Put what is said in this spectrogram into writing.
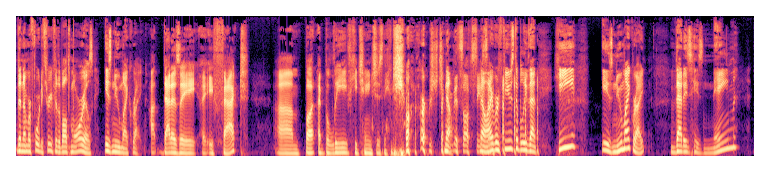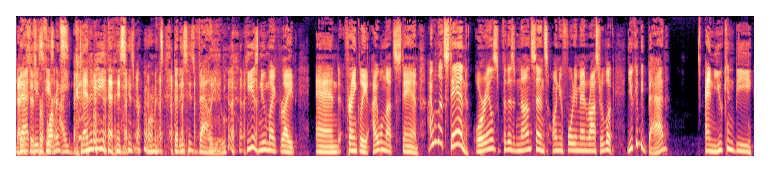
the number 43 for the Baltimore Orioles is new Mike Wright. Uh, that is a a fact. Um, but I believe he changed his name to Shawn Armstrong No, this offseason. no, I refuse to believe that. He is new Mike Wright. That is his name. That is his performance? identity. that is his performance. That is his value. He is new Mike Wright. And frankly, I will not stand. I will not stand Orioles for this nonsense on your 40 man roster. Look, you can be bad and you can be,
